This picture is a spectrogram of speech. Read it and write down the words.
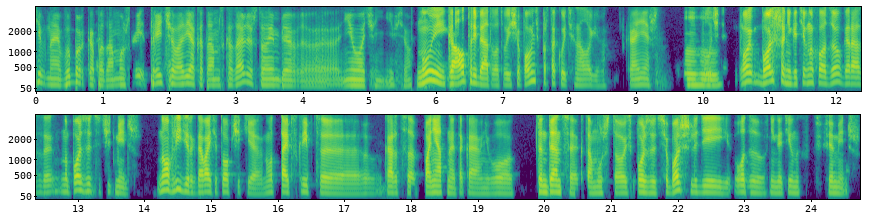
репрезентативная выборка, потому что три человека там сказали, что Эмбер э, не очень, и все. Ну и Галп, ребят, вот вы еще помните про такую технологию? Конечно. Угу. Больше негативных отзывов гораздо, но пользуется чуть меньше. Но в лидерах давайте топчики. Ну вот TypeScript, э, кажется, понятная такая у него тенденция к тому, что используют все больше людей, отзывов негативных все меньше.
